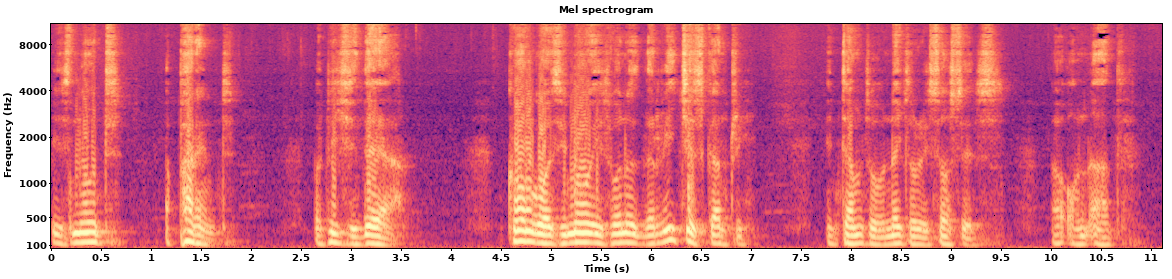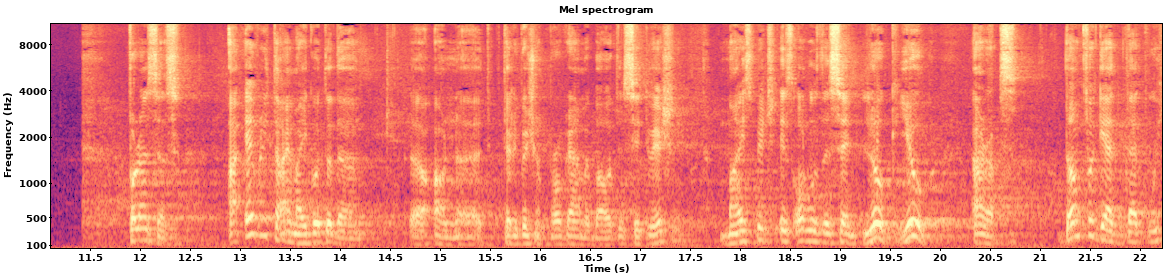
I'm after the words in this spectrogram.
is not apparent but which is there. Congo, as you know, is one of the richest countries in terms of natural resources on earth. For instance, every time I go to the uh, on a television program about the situation, my speech is always the same. Look, you Arabs, don't forget that we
